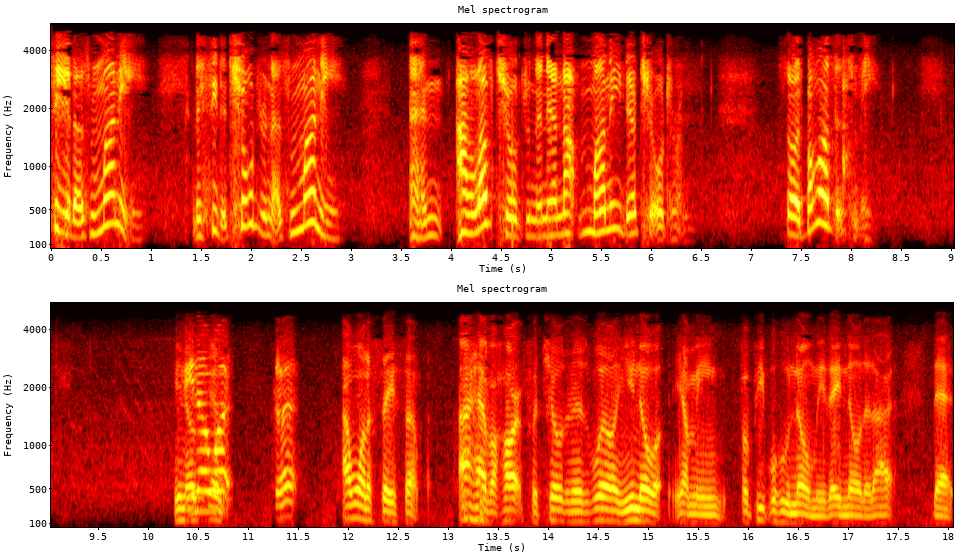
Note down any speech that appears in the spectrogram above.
see it as money. They see the children as money. And I love children and they're not money, they're children. So it bothers me. You know, You know what? Go ahead. I want to say something. I have a heart for children as well, and you know, I mean, for people who know me, they know that I that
